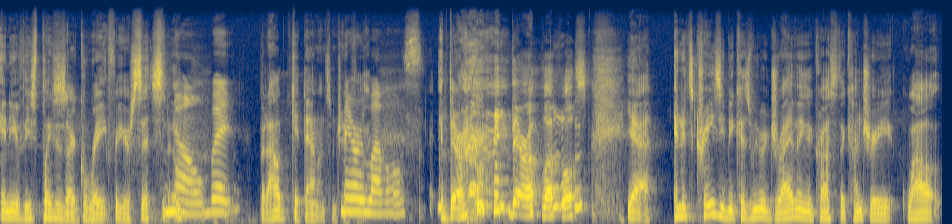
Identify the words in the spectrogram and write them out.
any of these places are great for your system. No, but But I'll get down on some Chick there are levels. there are there are levels. yeah. And it's crazy because we were driving across the country while,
